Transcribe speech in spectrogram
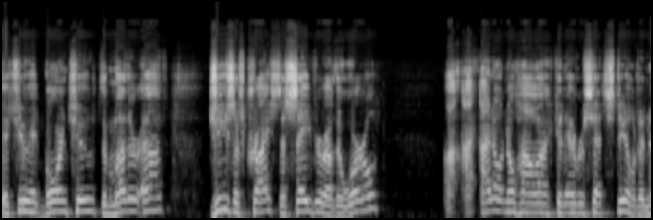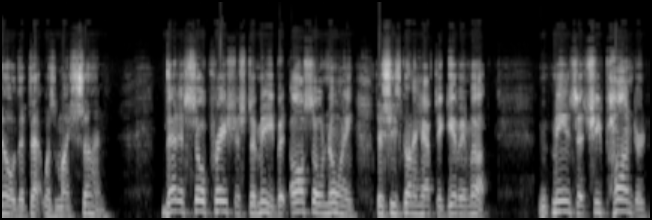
that you had born to, the mother of, Jesus Christ, the Savior of the world? I, I don't know how I could ever sit still to know that that was my son. That is so precious to me, but also knowing that she's going to have to give him up means that she pondered.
